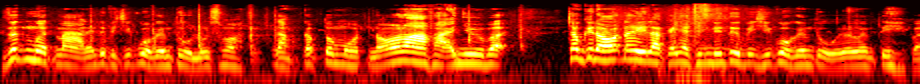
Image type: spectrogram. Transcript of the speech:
rất mượt mà đến từ vị trí của game thủ Lucifron. Đẳng cấp top 1 nó là phải như vậy. Trong khi đó, đây là cái nhà chính đến từ vị trí của game thủ LMT và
